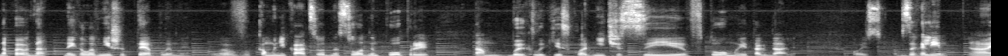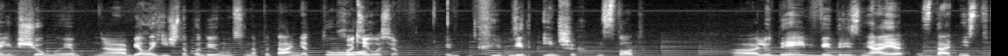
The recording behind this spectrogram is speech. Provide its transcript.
напевно, найголовніше теплими в комунікації одне з одним, попри там виклики, складні часи, втоми і так далі. Ось, взагалі, якщо ми біологічно подивимося на питання, то Хотілося б. від інших істот людей відрізняє здатність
